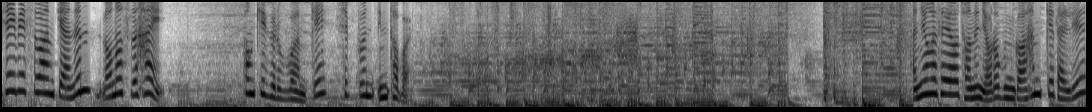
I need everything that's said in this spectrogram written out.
KBS와 함께하는 runner's high funky groove와 함께 10분 인터벌 안녕하세요. 저는 여러분과 함께 달릴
